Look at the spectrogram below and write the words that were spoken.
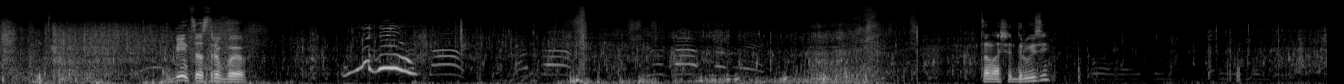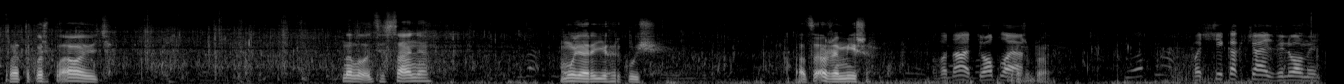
Він це зробив. Це наші друзі. Вони також плавають. На лодці Саня, Муляр і Ігор Кущ. А це вже Міша, Вода теплая, наш брат. почти как чай зеленый.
